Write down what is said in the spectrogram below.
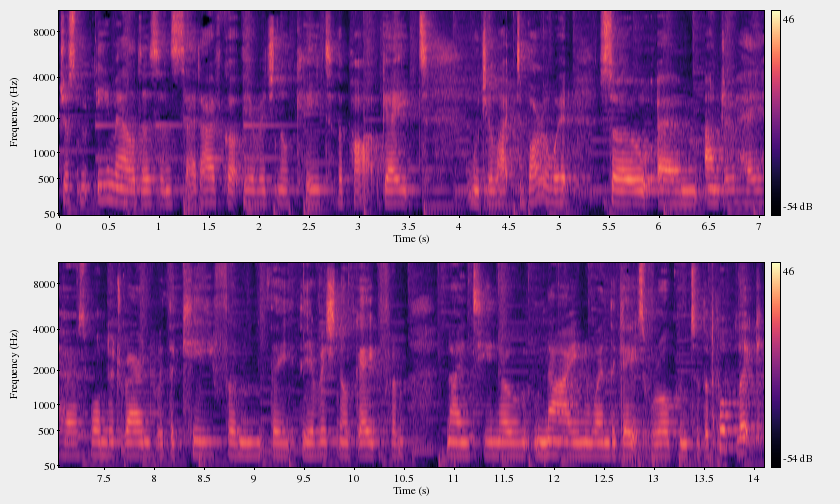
just emailed us and said, I've got the original key to the park gate. Would you like to borrow it? So um, Andrew Hayhurst wandered around with the key from the, the original gate from 1909 when the gates were open to the public.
